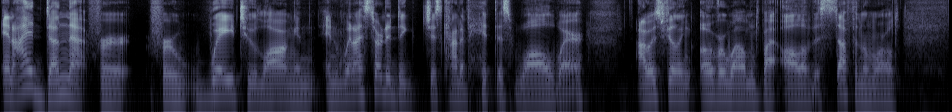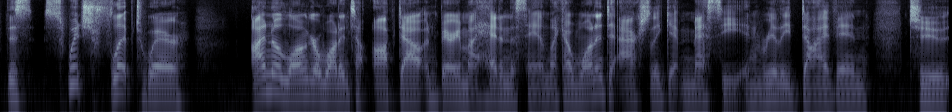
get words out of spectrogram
and I had done that for for way too long, and and when I started to just kind of hit this wall where I was feeling overwhelmed by all of this stuff in the world, this switch flipped where I no longer wanted to opt out and bury my head in the sand. Like I wanted to actually get messy and really dive in to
